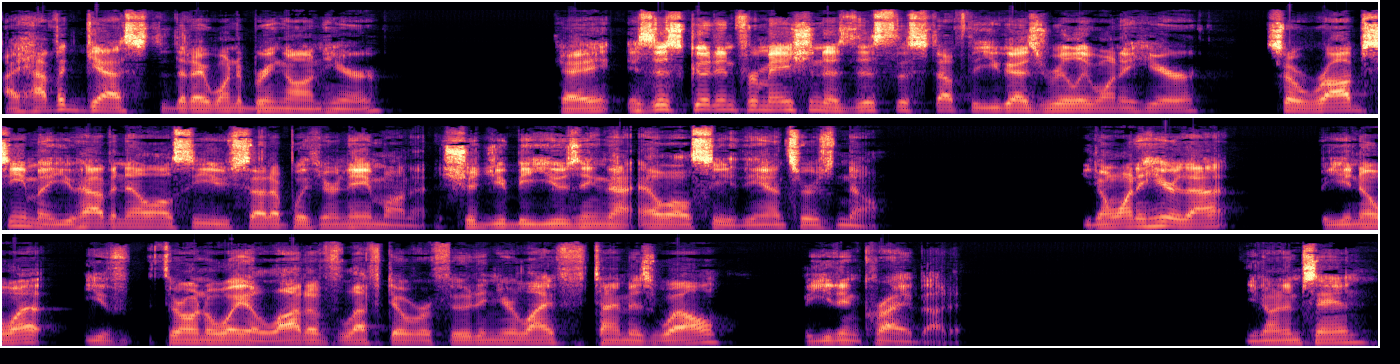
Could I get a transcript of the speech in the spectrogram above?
I have a guest that I want to bring on here. Okay. Is this good information? Is this the stuff that you guys really want to hear? So, Rob Sema, you have an LLC you set up with your name on it. Should you be using that LLC? The answer is no. You don't want to hear that. But you know what? You've thrown away a lot of leftover food in your lifetime as well, but you didn't cry about it. You know what I'm saying?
